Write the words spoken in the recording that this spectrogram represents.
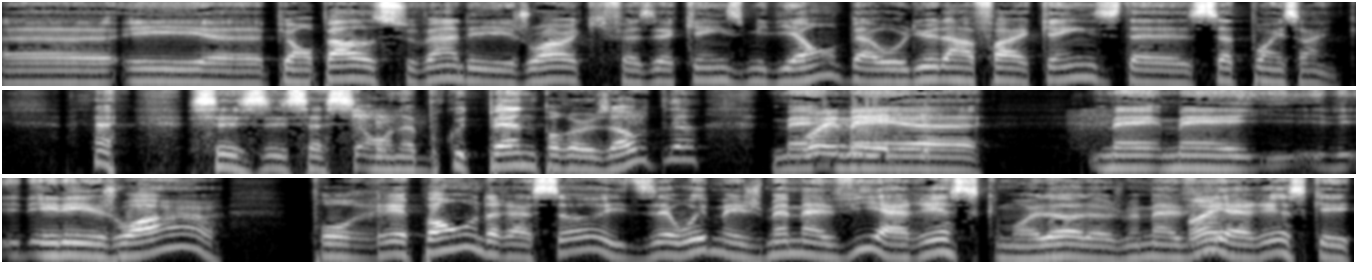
euh, et euh, puis on parle souvent des joueurs qui faisaient 15 millions, ben au lieu d'en faire 15, c'était 7.5. c'est, on a beaucoup de peine pour eux autres là, mais mais euh, mais, mais, et les joueurs pour répondre à ça, ils disaient oui, mais je mets ma vie à risque moi là, je mets ma vie à risque et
